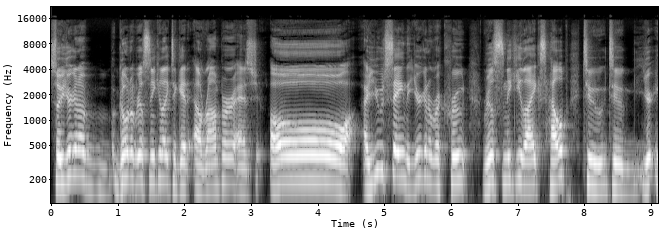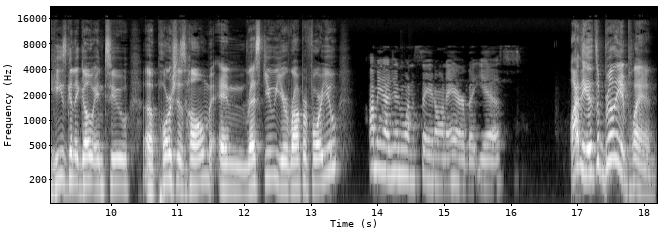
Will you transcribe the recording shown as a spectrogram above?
So you're gonna go to real sneaky like to get a romper as? sh- Oh, are you saying that you're gonna recruit real sneaky like's help to to? You're, he's gonna go into uh, Portia's home and rescue your romper for you? I mean I didn't want to say it on air, but yes. I think it's a brilliant plan.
